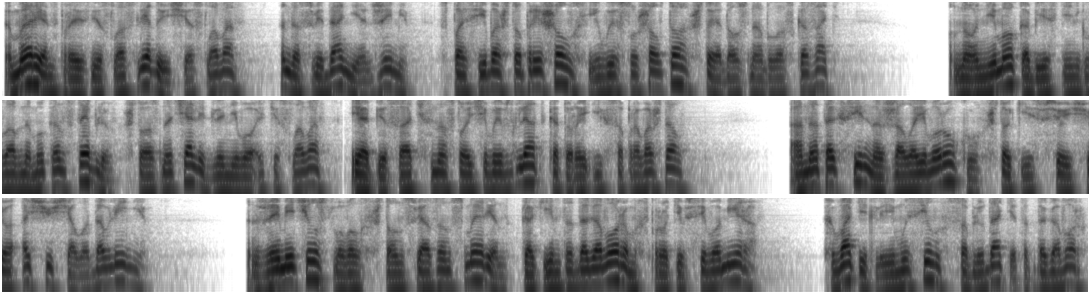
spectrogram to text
Мэриан произнесла следующие слова. «До свидания, Джимми. Спасибо, что пришел и выслушал то, что я должна была сказать». Но он не мог объяснить главному констеблю, что означали для него эти слова, и описать настойчивый взгляд, который их сопровождал. Она так сильно сжала его руку, что кисть все еще ощущала давление. Джимми чувствовал, что он связан с Мэриан каким-то договором против всего мира. Хватит ли ему сил соблюдать этот договор?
